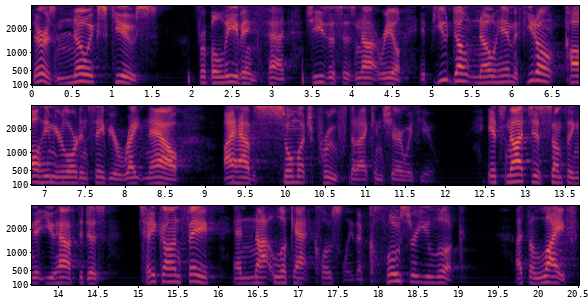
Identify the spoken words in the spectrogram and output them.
There is no excuse for believing that Jesus is not real. If you don't know him, if you don't call him your Lord and Savior right now, I have so much proof that I can share with you. It's not just something that you have to just take on faith and not look at closely. The closer you look at the life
